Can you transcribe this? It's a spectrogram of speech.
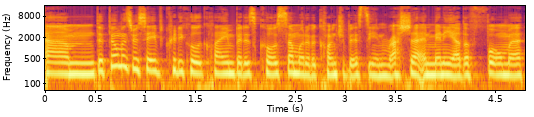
Um, the film has received critical acclaim but has caused somewhat of a controversy in Russia and many other former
